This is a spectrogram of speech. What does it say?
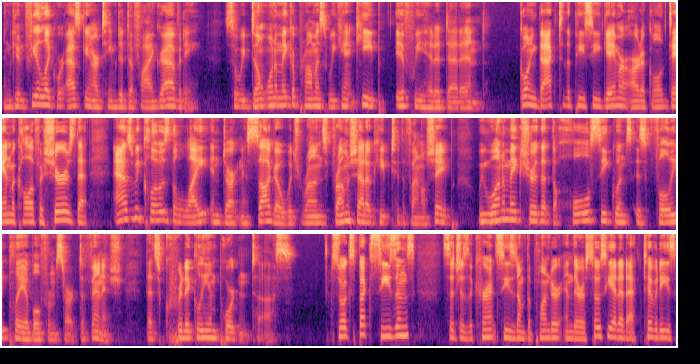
and can feel like we're asking our team to defy gravity, so we don't want to make a promise we can't keep if we hit a dead end. Going back to the PC Gamer article, Dan McAuliffe assures that as we close the Light and Darkness saga, which runs from Shadowkeep to the final shape, we want to make sure that the whole sequence is fully playable from start to finish. That's critically important to us. So expect seasons such as the current season of the Plunder and their associated activities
